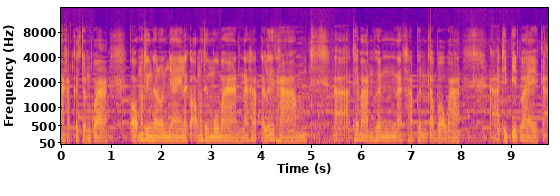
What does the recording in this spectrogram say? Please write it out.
นะครับ ก็จนกว่าออกมาถึงถนนใหญ่แล้วก็ออกมาถึงหมู่บ้านนะครับ ก็เลยถามอ่าไทบ้านเพิ่นนะครับ เพิ่นก็บอกว่าอ่าที่ปิดไว้กะ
